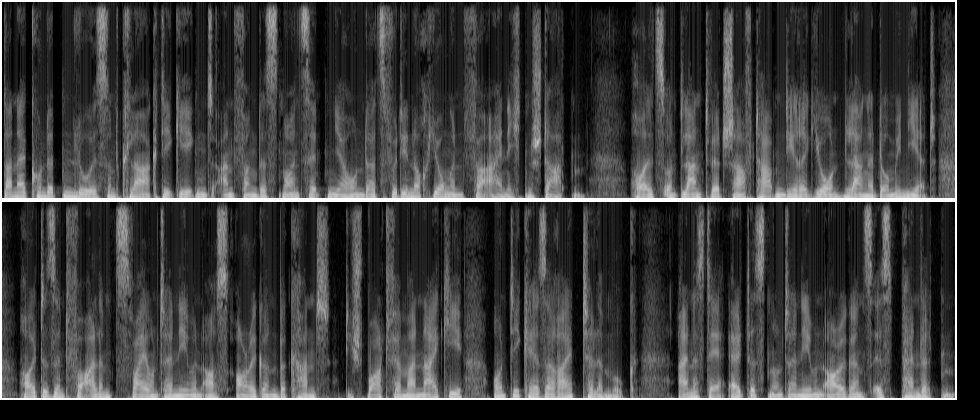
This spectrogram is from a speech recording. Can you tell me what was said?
dann erkundeten Lewis und Clark die Gegend Anfang des 19. Jahrhunderts für die noch jungen Vereinigten Staaten. Holz und Landwirtschaft haben die Region lange dominiert. Heute sind vor allem zwei Unternehmen aus Oregon bekannt, die Sportfirma Nike und die Käserei Tillamook. Eines der ältesten Unternehmen Oregons ist Pendleton.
